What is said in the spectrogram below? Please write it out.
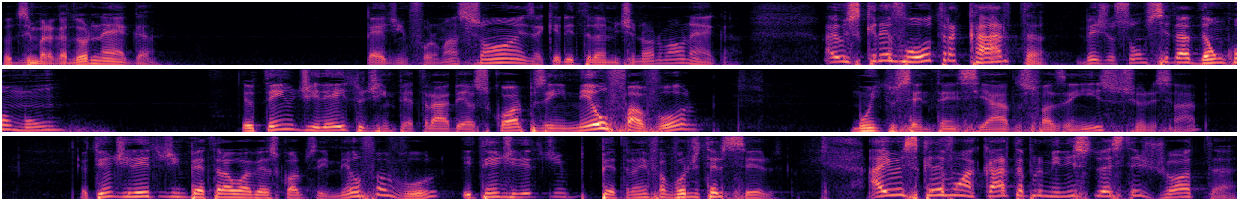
O desembargador nega. Pede informações, aquele trâmite normal nega. Aí eu escrevo outra carta. Veja, eu sou um cidadão comum. Eu tenho o direito de impetrar habeas corpus em meu favor. Muitos sentenciados fazem isso, os senhores sabem. Eu tenho o direito de impetrar o habeas corpus em meu favor e tenho o direito de impetrar em favor de terceiros. Aí eu escrevo uma carta para o ministro do STJ.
